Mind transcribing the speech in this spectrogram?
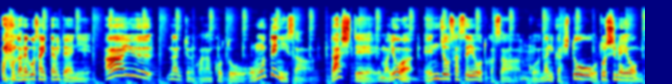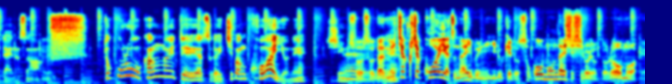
金子さん言ったみたいに、ああいう、なんていうのかな、ことを表にさ、出して、まあ要は炎上させようとかさ、うんこう何か人を貶めようみたいなさ、ところを考えてるやつが一番怖いよね。シンプルにねそうそう。だからめちゃくちゃ怖いやつ内部にいるけど、そこを問題視しろよって俺は思うわけ。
